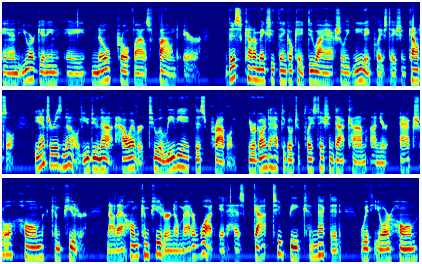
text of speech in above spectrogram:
and you are getting a no profiles found error. This kind of makes you think, okay, do I actually need a PlayStation console? The answer is no, you do not. However, to alleviate this problem, you are going to have to go to PlayStation.com on your actual home computer. Now, that home computer, no matter what, it has got to be connected with your home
